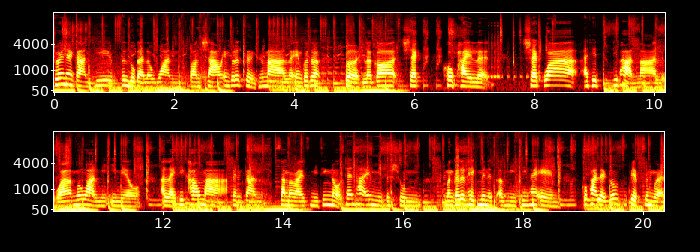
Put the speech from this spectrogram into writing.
ช่วยในการที่สรุปแต่ละวัน ตอนเช้าเอ็มก็จะตื่นขึ้นมา แล้วเอ็มก็จะเปิดแล้วก็เช็ค Copilot เช็คว่าอาทิตย์ที่ผ่านมาหรือว่าเมื่อวานมีอีเมล อะไรที่เข้ามาเป็นการ summarize meeting note เช่นถ้าเอมมีประชุม มันก็จะ take minutes of meeting ให้เอม Copilot ก็เปรียบเสมือน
